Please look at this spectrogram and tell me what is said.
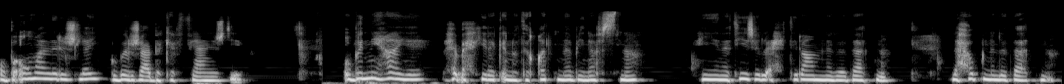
وبقوم على رجلي وبرجع بكفي عن جديد. وبالنهاية بحب أحكي لك إنه ثقتنا بنفسنا هي نتيجة لاحترامنا لذاتنا لحبنا لذاتنا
